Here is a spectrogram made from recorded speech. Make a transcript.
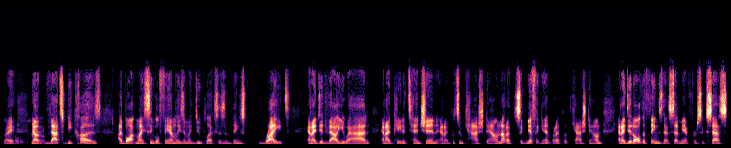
right? Oh, Now that's because I bought my single families and my duplexes and things right. And I did value add and I paid attention and I put some cash down, not a significant, but I put cash down and I did all the things that set me up for success.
